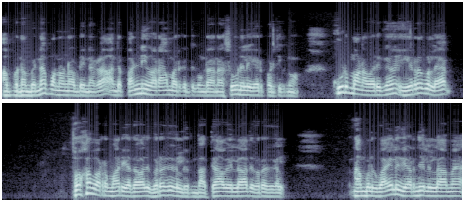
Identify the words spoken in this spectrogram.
அப்போ நம்ம என்ன பண்ணணும் அப்படின்னாக்கா அந்த பண்ணி வராமல் இருக்கிறதுக்கு உண்டான சூழ்நிலை ஏற்படுத்திக்கணும். கூடுமான வரைக்கும் இரவில் புகை வர்ற மாதிரி ஏதாவது விறகுகள் இருந்தால் தேவையில்லாத விறகுகள் நம்மளுக்கு வயலுக்கு இடைஞ்சல் இல்லாமல்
